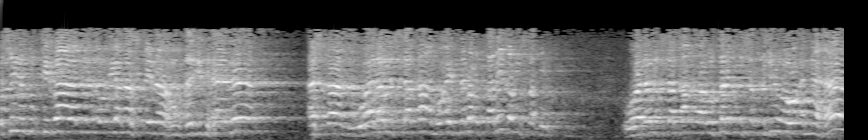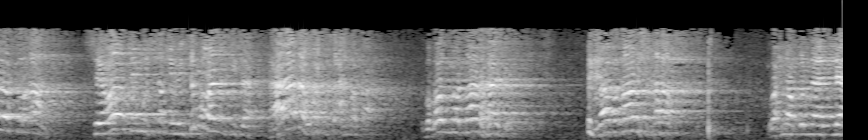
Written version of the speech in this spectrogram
وشيدوا القبال للأولياء لأسقيناهم تجد هذا أشقال ولو استقاموا أي اتبعوا الطريق المستقيم. ولو استقاموا على الطريق المستقيم وهو أن هذا القرآن صراط مستقيم. ثم هذا الكتاب. هذا هو مفتاح المطار. بغض المطار هذا ما بقاش خلاص. وإحنا قلنا لا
